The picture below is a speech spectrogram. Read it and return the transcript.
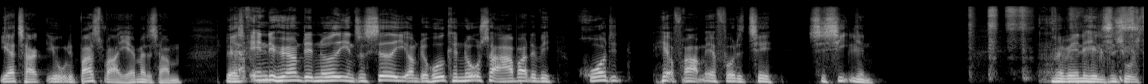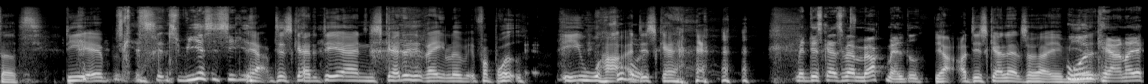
Ja tak, Julie. Bare svar ja med det samme. Lad os endelig høre, om det er noget, I er interesseret i. Om det overhovedet kan nå, så arbejder vi hurtigt herfra med at få det til Sicilien. Med venlig hilsen, Julestad. Det er, Skal sendes via Sicilien? ja, det skal det. Det er en skatteregel for brød, EU har, Super. at det skal... Men det skal altså være mørkmaltet. ja, og det skal altså... Øh, via, Uden kerner. Jeg,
